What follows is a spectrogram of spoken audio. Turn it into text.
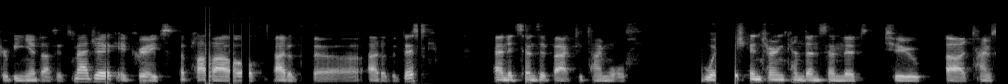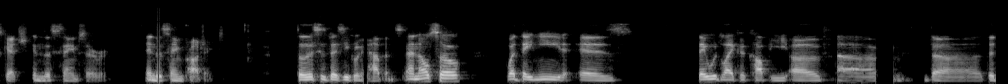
Turbinia does its magic. It creates a plot file out of the out of the disk, and it sends it back to TimeWolf, which in turn can then send it to uh, TimeSketch in the same server, in the same project. So this is basically what happens. And also, what they need is they would like a copy of uh, the, the,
